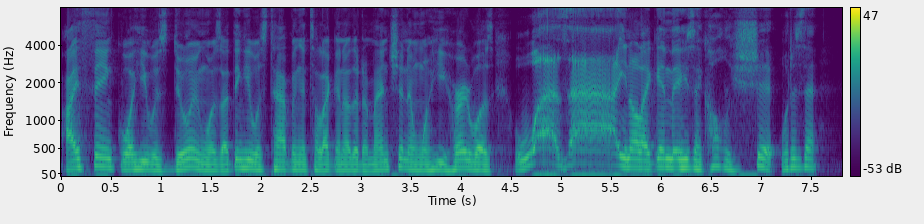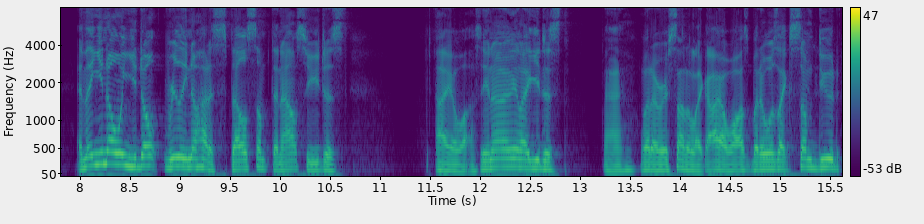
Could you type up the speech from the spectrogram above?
I think what he was doing was I think he was tapping into like another dimension, and what he heard was "Waza," you know, like in there, he's like, "Holy shit, what is that?" And then you know when you don't really know how to spell something out, so you just Aiwass, you know what I mean? Like you just eh, whatever. It sounded like Aiwass, but it was like some dude,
